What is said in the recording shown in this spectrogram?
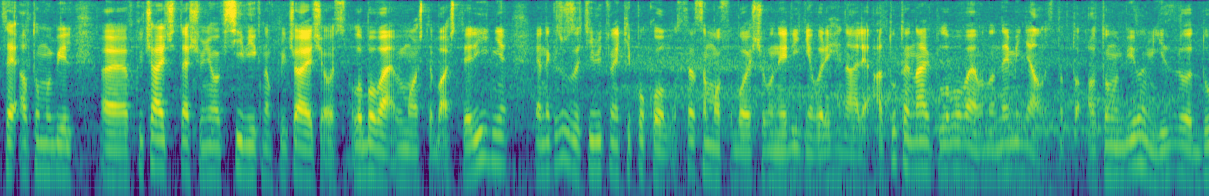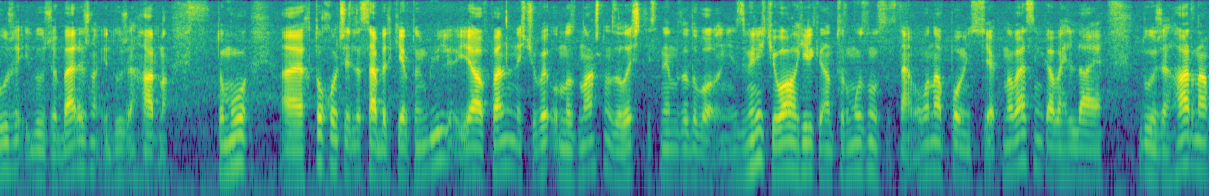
Цей автомобіль, е, включаючи те, що в нього всі вікна, включаючи ось лобове, ви можете бачити рідні. Я не кажу за ті вікна, які по колу. Це само собою, що вони рідні в оригіналі. А тут і навіть лобове воно не мінялось. Тобто автомобілем їздили дуже і дуже бережно і дуже гарно. Тому е, хто хоче для себе такий автомобіль, я впевнений, що ви однозначно залишитесь ним задоволені. Зверніть увагу тільки на тормозну систему. Вона повністю як новесенька виглядає, дуже гарна.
